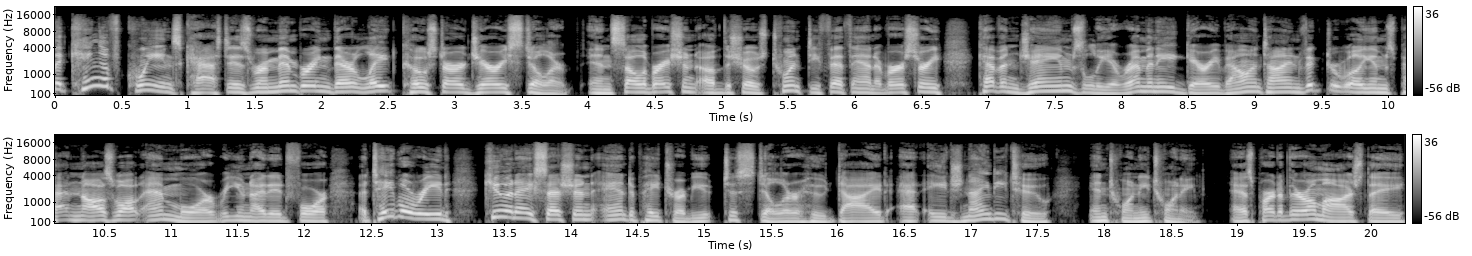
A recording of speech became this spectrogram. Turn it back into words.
the King of Queens cast is remembering their late co star Jerry Stiller. In celebration of the show's 25th anniversary, Kevin James, Leah Remini, Gary Valentine, Victor Williams, Patton Oswalt, and more reunited for a table read, Q&A session, and to pay tribute to Stiller, who died at age 92 in 2020. As part of their homage, they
